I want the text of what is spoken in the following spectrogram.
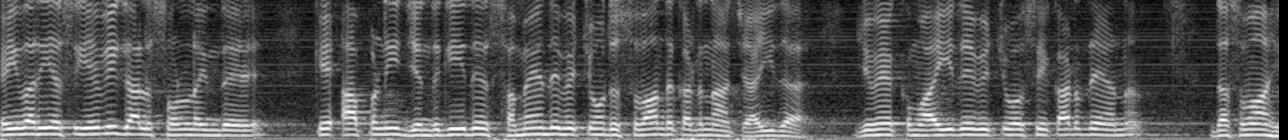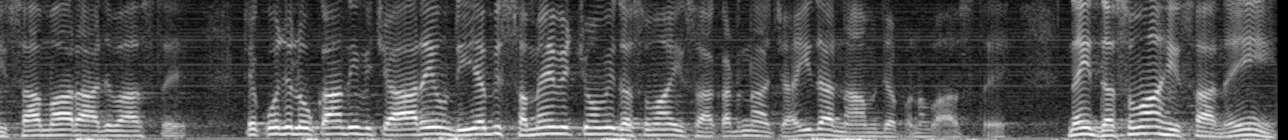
ਕਈ ਵਾਰੀ ਅਸੀਂ ਇਹ ਵੀ ਗੱਲ ਸੁਣ ਲੈਂਦੇ ਕਿ ਆਪਣੀ ਜ਼ਿੰਦਗੀ ਦੇ ਸਮੇਂ ਦੇ ਵਿੱਚੋਂ ਦਸਵੰਧ ਕੱਢਣਾ ਚਾਹੀਦਾ ਜਿਵੇਂ ਕਮਾਈ ਦੇ ਵਿੱਚੋਂ ਅਸੀਂ ਕੱਢਦੇ ਹਾਂ ਨਾ, ਦਸਵਾਂ ਹਿੱਸਾ ਮਹਾਰਾਜ ਵਾਸਤੇ। ਤੇ ਕੁਝ ਲੋਕਾਂ ਦੀ ਵਿਚਾਰ ਇਹ ਹੁੰਦੀ ਹੈ ਵੀ ਸਮੇਂ ਵਿੱਚੋਂ ਵੀ ਦਸਵਾਂ ਹਿੱਸਾ ਕੱਢਣਾ ਚਾਹੀਦਾ ਨਾਮ ਜਪਣ ਵਾਸਤੇ। ਨਹੀਂ, ਦਸਵਾਂ ਹਿੱਸਾ ਨਹੀਂ।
